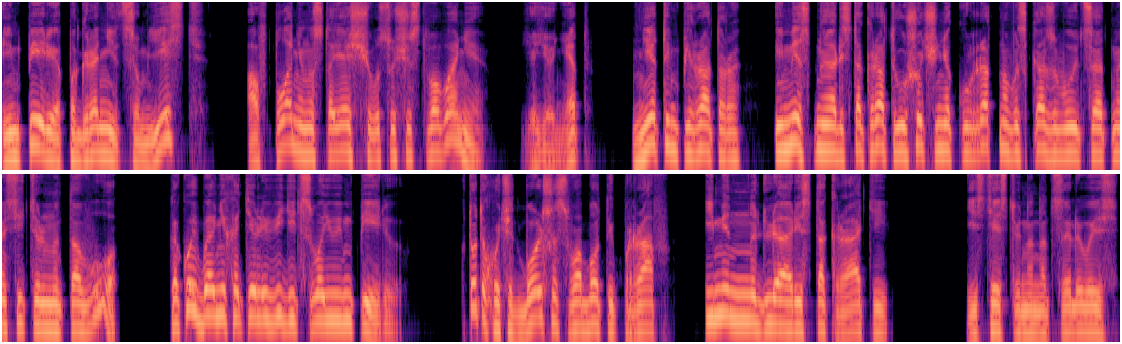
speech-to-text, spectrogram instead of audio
Империя по границам есть, а в плане настоящего существования ее нет. Нет императора, и местные аристократы уж очень аккуратно высказываются относительно того, какой бы они хотели видеть свою империю. Кто-то хочет больше свобод и прав именно для аристократии. естественно, нацеливаясь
